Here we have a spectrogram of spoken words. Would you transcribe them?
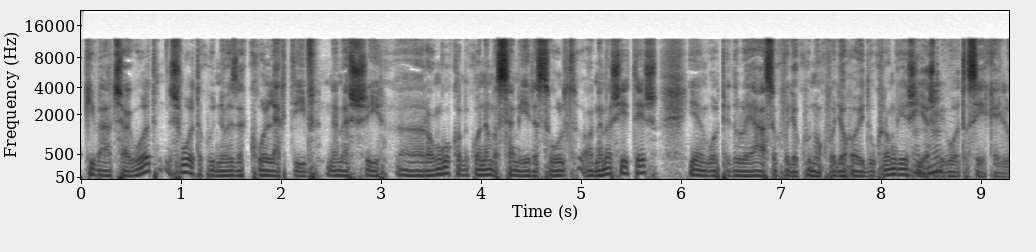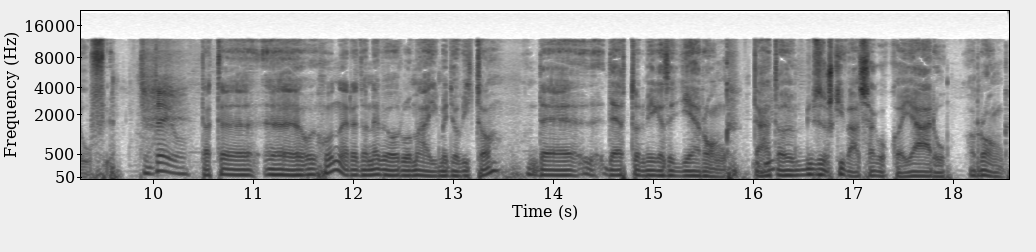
kiváltság volt, és voltak úgynevezett kollektív nemesi rangok, amikor nem a személyre szólt a nemesítés, ilyen volt például a Jászok, vagy a Kunok, vagy a Hajdúk rang, és uh-huh. ilyesmi volt a székely lófű. De jó. Tehát uh, honnan ered a neve, arról máig megy a vita, de, de ettől még ez egy ilyen rang. Tehát uh-huh. a bizonyos kiváltságokkal járó rang.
